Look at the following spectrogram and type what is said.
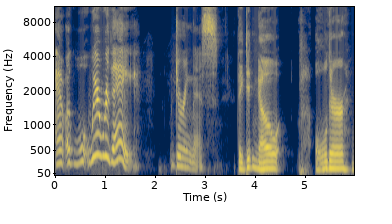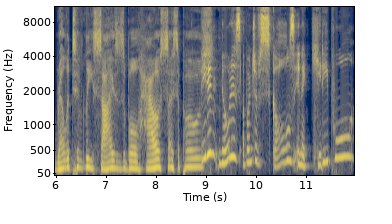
eh, Where were they during this? They didn't know older, relatively sizable house, I suppose. They didn't notice a bunch of skulls in a kiddie pool.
